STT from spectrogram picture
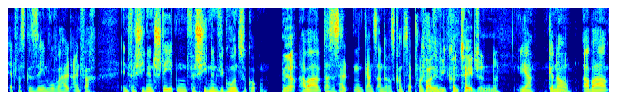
etwas gesehen, wo wir halt einfach in verschiedenen Städten verschiedenen Figuren zu gucken. Ja. Aber das ist halt ein ganz anderes Konzept von Quasi Film. wie Contagion, ne? Ja, genau. Aber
